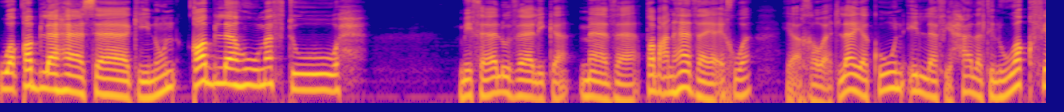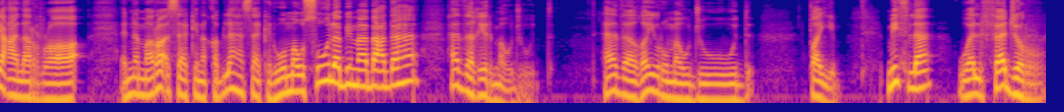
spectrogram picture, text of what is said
وقبلها ساكن قبله مفتوح. مثال ذلك ماذا؟ طبعا هذا يا إخوة يا أخوات لا يكون إلا في حالة الوقف على الراء إنما راء ساكنة قبلها ساكن وموصولة بما بعدها هذا غير موجود. هذا غير موجود. طيب مثل والفجر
